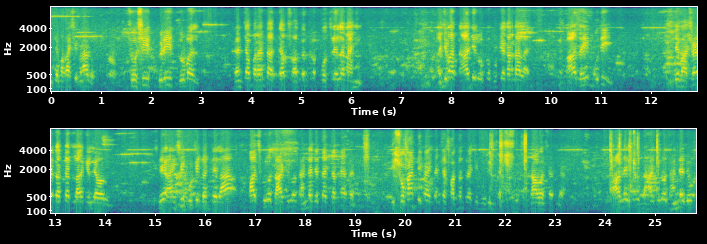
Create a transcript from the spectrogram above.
मी मगाशी म्हणालो शोषित पीडित दुर्बल यांच्यापर्यंत अद्याप स्वातंत्र्य पोचलेलं नाही. अजिबात आज हे लोक भुके कंगाल आहे आजही मोदी जे भाषण करतात लाल किल्ल्यावरून ते ऐंशी कोटी जनतेला पाच किलो दहा किलो धान्य देतात करण्यासाठी. ही शोकांतिका आहे त्यांच्या स्वातंत्र्याची मोदींच्या दहा वर्षातल्या. आज एक दहा किलो धान्य देऊन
